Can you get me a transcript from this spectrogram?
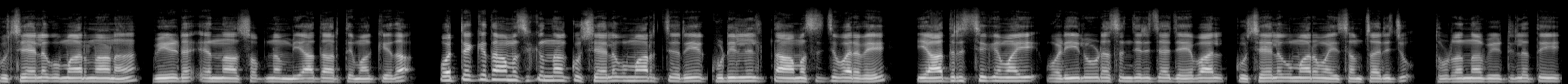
കുശേലകുമാറിനാണ് വീട് എന്ന സ്വപ്നം യാഥാർത്ഥ്യമാക്കിയത്. ഒറ്റയ്ക്ക് താമസിക്കുന്ന കുശേലകുമാർ ചെറിയ കുടിലിൽ താമസിച്ചു വരവേ യാദൃശ്ചികമായി വഴിയിലൂടെ സഞ്ചരിച്ച ജയപാൽ കുശേലകുമാറുമായി സംസാരിച്ചു. തുടർന്ന് വീട്ടിലെത്തി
